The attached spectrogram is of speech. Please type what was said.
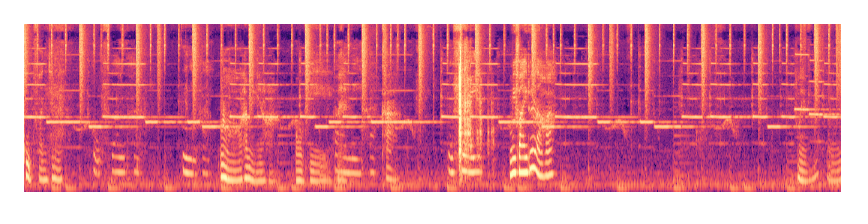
ขูดฟันใช่ไหมของฟันค่ะคือค่ะ อ๋อทำอย่างนี้ยค่ะโอเคอันนะนี้ค่ะ ค่ะเป็นไฟ มีไฟด้วยเหรอคะเหมือนอันนี้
